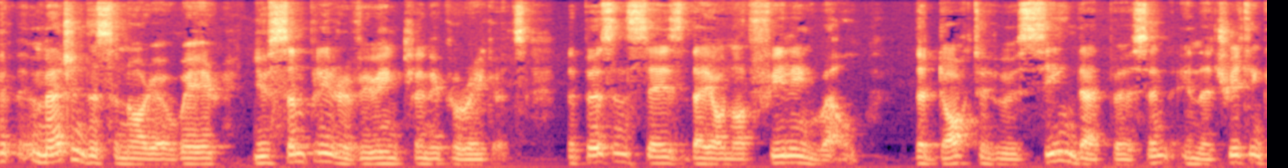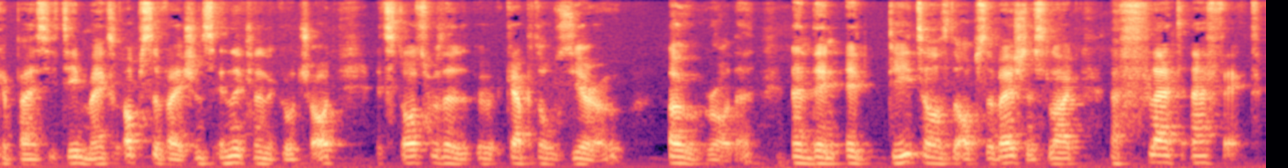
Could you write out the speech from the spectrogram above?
Imagine the scenario where you're simply reviewing clinical records. The person says they are not feeling well. The doctor who is seeing that person in the treating capacity makes observations in the clinical chart. It starts with a capital zero, O rather, and then it details the observations like a flat affect.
